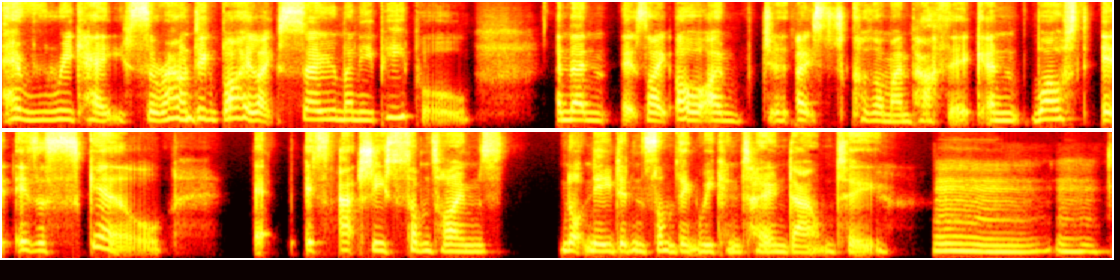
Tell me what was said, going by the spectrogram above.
every case surrounded by like so many people and then it's like oh i'm just it's because i'm empathic and whilst it is a skill it, it's actually sometimes not needed and something we can tone down too Mhm, mhm.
